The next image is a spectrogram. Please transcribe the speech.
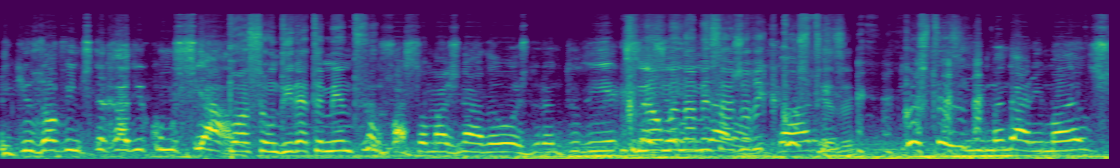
E que os ouvintes da rádio comercial possam diretamente. Não façam mais nada hoje durante o dia. Que não seja mandar mensagem ao Rico, com certeza. Com certeza. E mandar e-mails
